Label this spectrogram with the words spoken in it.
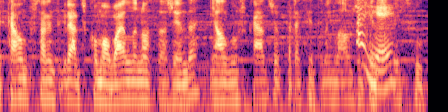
acabam por estar integrados com o mobile na nossa agenda. Em alguns casos aparecem também lá os ah, eventos é? do Facebook.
